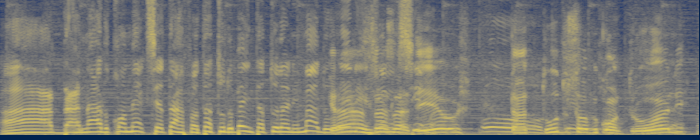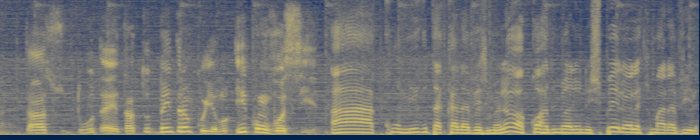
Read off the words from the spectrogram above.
Ah, danado, como é que você tá, Rafael? Tá tudo bem? Tá tudo animado? Graças a? Deus, Ô, tá tudo sob controle. rapaz. Tá tudo, é, tá tudo bem tranquilo. E com você? Ah, comigo tá cada vez melhor. Eu acordo me olho no espelho, olha que maravilha.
